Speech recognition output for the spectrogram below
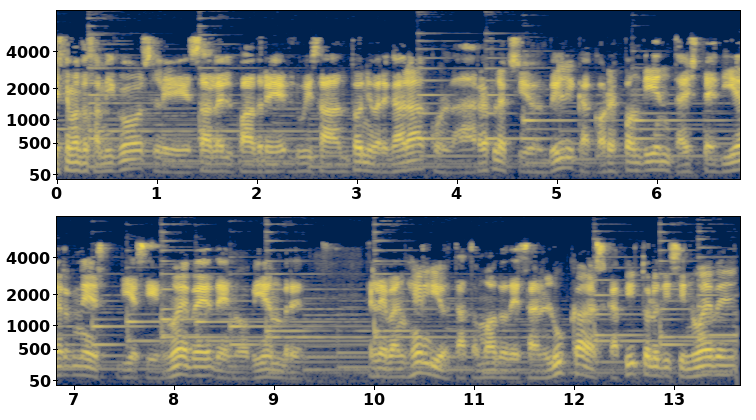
Estimados amigos, les habla el Padre Luis Antonio Vergara con la reflexión bíblica correspondiente a este viernes 19 de noviembre. El Evangelio está tomado de San Lucas capítulo 19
